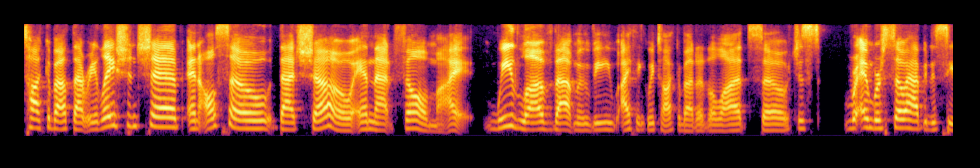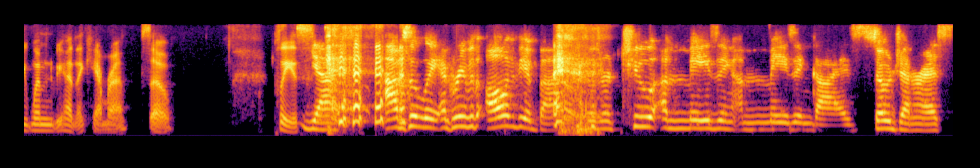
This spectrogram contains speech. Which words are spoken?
talk about that relationship and also that show and that film? I we love that movie. I think we talk about it a lot. So just and we're so happy to see women behind the camera. So please. Yes, absolutely. Agree with all of the above. Those are two amazing, amazing guys. So generous,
